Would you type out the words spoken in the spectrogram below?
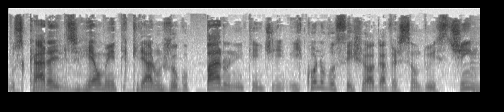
Os caras, eles realmente criaram um jogo para o Nintendinho. E quando você joga a versão do Steam,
